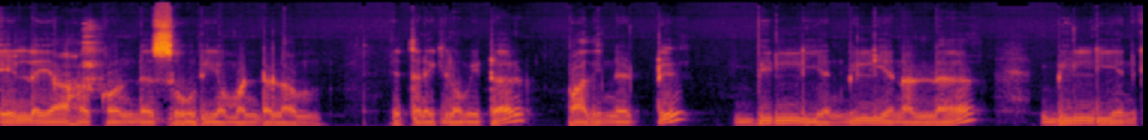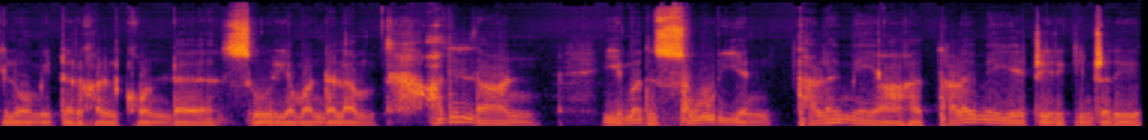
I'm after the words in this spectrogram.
எல்லையாக கொண்ட சூரிய மண்டலம் எத்தனை கிலோமீட்டர்? பதினெட்டு பில்லியன் மில்லியன் அல்ல பில்லியன் கிலோமீட்டர்கள் கொண்ட சூரிய மண்டலம். அதில்தான் எமது சூரியன் தலைமையாக தலைமை ஏற்றிருக்கின்றது.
